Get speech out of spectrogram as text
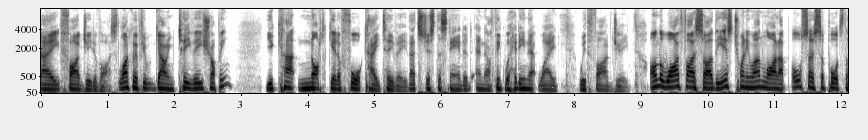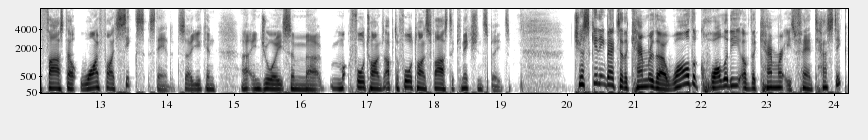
a 5G device. Like if you're going TV shopping, you can't not get a 4K TV. That's just the standard, and I think we're heading that way with 5G. On the Wi Fi side, the S21 lineup also supports the faster Wi Fi 6 standard, so you can uh, enjoy some uh, four times, up to four times faster connection speeds. Just getting back to the camera though, while the quality of the camera is fantastic,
